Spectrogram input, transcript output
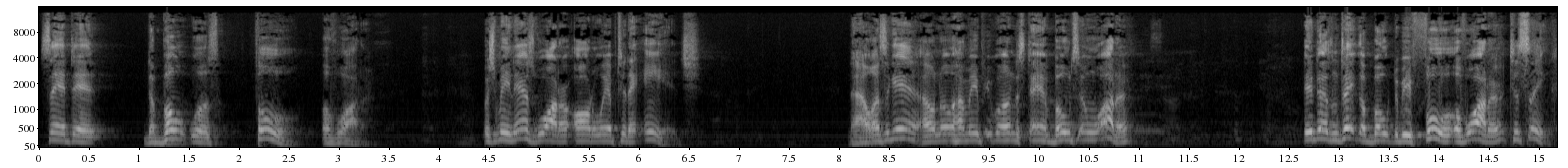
said that the boat was full of water, which means there's water all the way up to the edge. Now, once again, I don't know how many people understand boats and water. It doesn't take a boat to be full of water to sink.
